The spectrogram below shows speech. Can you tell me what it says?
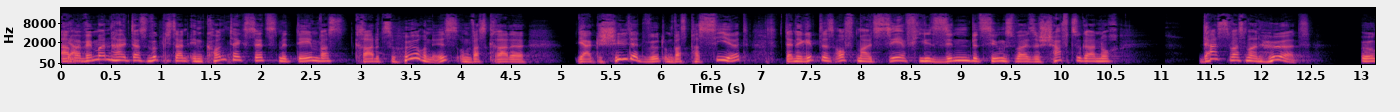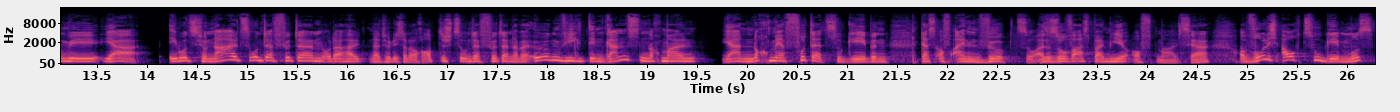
aber Ja. wenn man halt das wirklich dann in Kontext setzt mit dem, was gerade zu hören ist und was gerade ja geschildert wird und was passiert, dann ergibt es oftmals sehr viel Sinn beziehungsweise schafft sogar noch das, was man hört, irgendwie ja emotional zu unterfüttern oder halt natürlich dann auch optisch zu unterfüttern, aber irgendwie dem Ganzen noch mal ja noch mehr Futter zu geben, das auf einen wirkt. So, also so war es bei mir oftmals, ja. Obwohl ich auch zugeben muss,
